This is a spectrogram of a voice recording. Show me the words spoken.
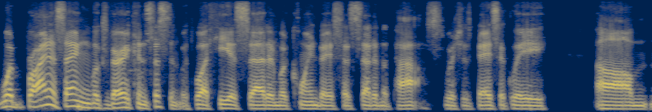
what Brian is saying looks very consistent with what he has said and what Coinbase has said in the past, which is basically um,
